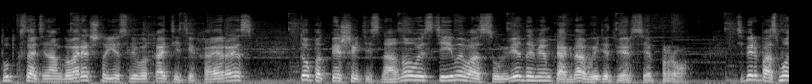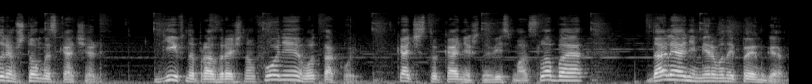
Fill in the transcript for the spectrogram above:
Тут, кстати, нам говорят, что если вы хотите HRS, то подпишитесь на новости, и мы вас уведомим, когда выйдет версия Pro. Теперь посмотрим, что мы скачали. GIF на прозрачном фоне вот такой. Качество, конечно, весьма слабое. Далее анимированный PNG.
